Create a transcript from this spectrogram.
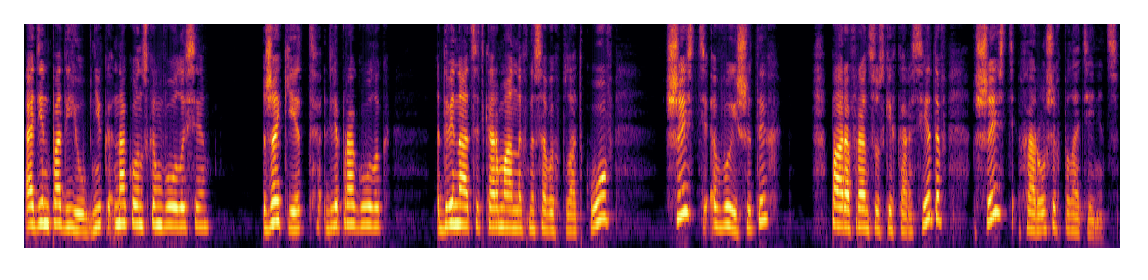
один подъюбник на конском волосе, жакет для прогулок, двенадцать карманных носовых платков, шесть вышитых, пара французских корсетов, шесть хороших полотенец.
